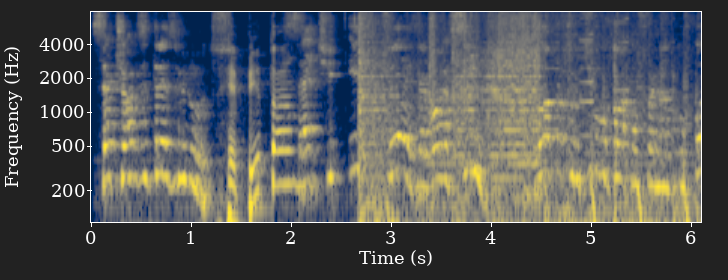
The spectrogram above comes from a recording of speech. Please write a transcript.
7 horas e 13 minutos. Repita. 7 e 13, agora sim. Para Curitiba, vou falar com o Fernando Cupom.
